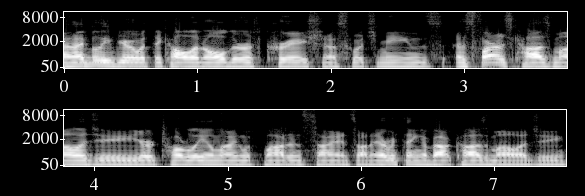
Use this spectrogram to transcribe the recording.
and I believe you're what they call an old Earth creationist, which means as far as cosmology, you're totally in line with modern science on everything about cosmology.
